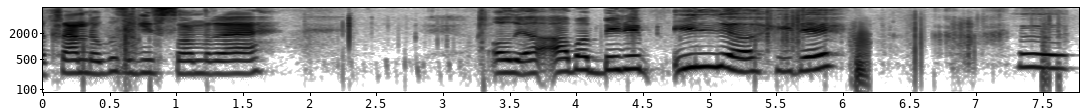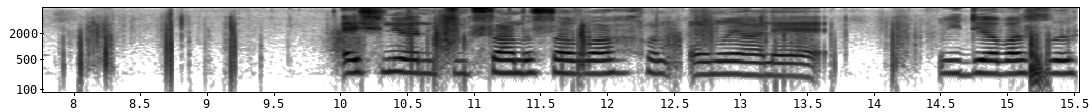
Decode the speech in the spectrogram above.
99 gün sonra oluyor ama benim illa yine eşliyorum çünkü şu anda sabahın onu yani video bastığında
